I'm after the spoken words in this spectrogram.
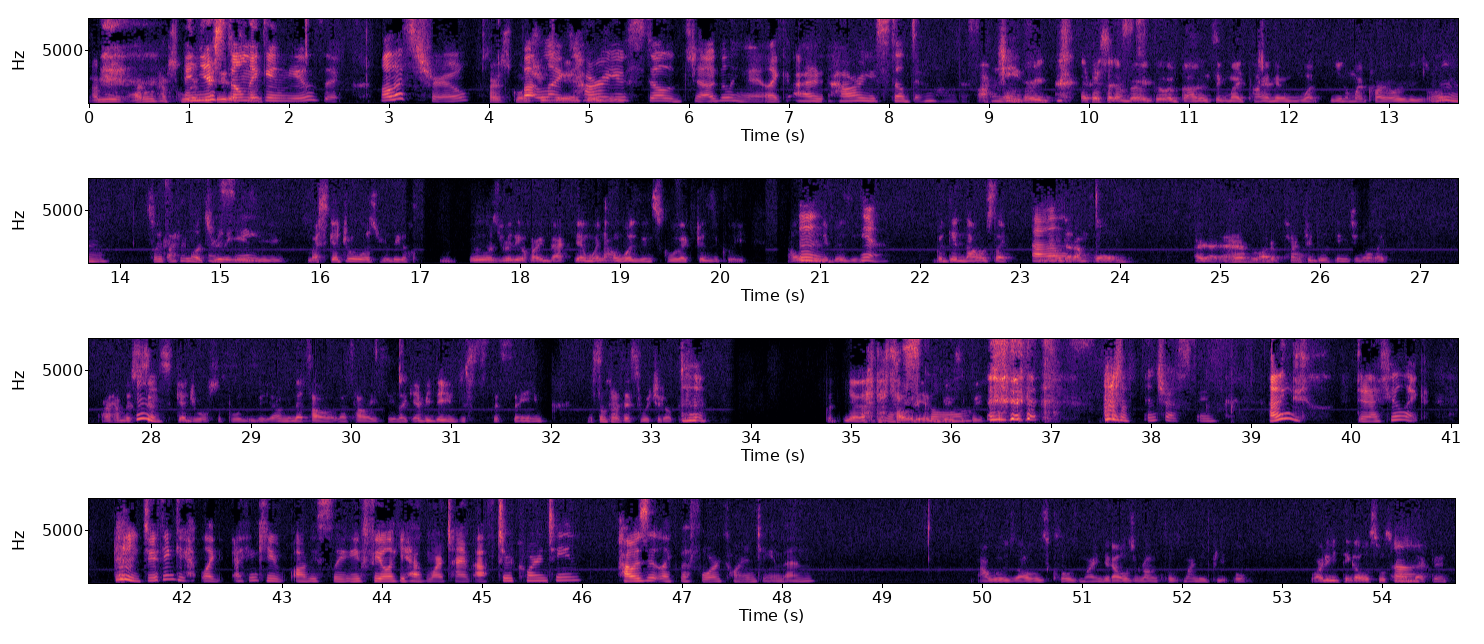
I mean, I don't have school. and you're day, still making music. Well, that's true. Have school But like, how are you still juggling it? Like, I, how are you still doing all this? I know, I'm very, like I said, I'm very good at balancing my time and what you know my priorities are. Mm, So I don't know, it's I really see. easy. My schedule was really, it was really hard back then when I was in school, like physically. I was Mm, really busy. yeah. But then now it's like now Oh. that I'm home, I, I have a lot of time to do things. You know, like I have a Hmm. set schedule supposedly. I mean, that's how that's how I see. Like every day is just the same, but sometimes I switch it up. you know. but yeah, that, that's how it is basically. Interesting. I think, dude, I feel like. do you think you like? I think you obviously you feel like you have more time after quarantine. How is it like before quarantine then? I was I was closed minded. I was around closed minded people. Why do you think I was so smart Uh. back then?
